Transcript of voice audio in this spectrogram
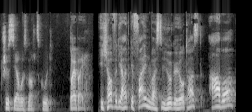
Tschüss, Servus, macht's gut. Bye, bye. Ich hoffe, dir hat gefallen, was du hier gehört hast, aber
